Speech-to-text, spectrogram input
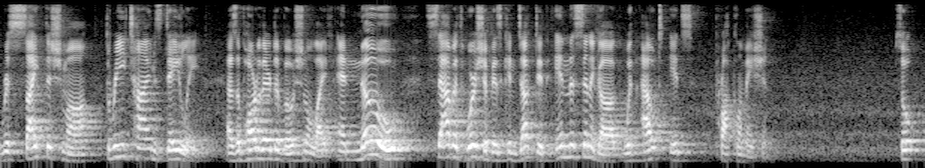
recite the Shema three times daily as a part of their devotional life, and no Sabbath worship is conducted in the synagogue without its proclamation. So,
